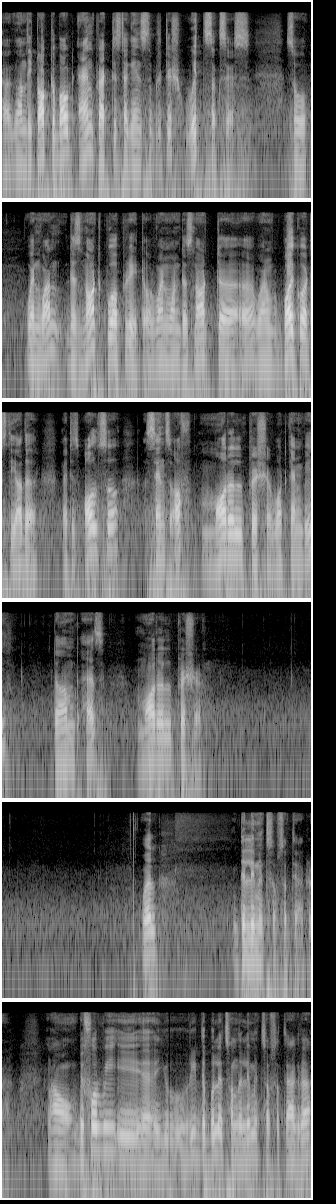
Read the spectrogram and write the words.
uh, Gandhi talked about and practiced against the British with success. So, when one does not cooperate or when one does not uh, uh one boycotts the other that is also a sense of moral pressure what can be termed as moral pressure. Well, the limits of satyagraha. Now, before we uh, you read the bullets on the limits of satyagraha,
